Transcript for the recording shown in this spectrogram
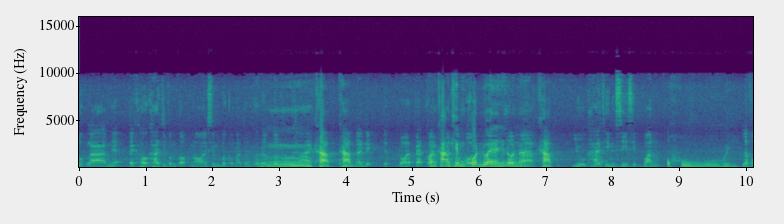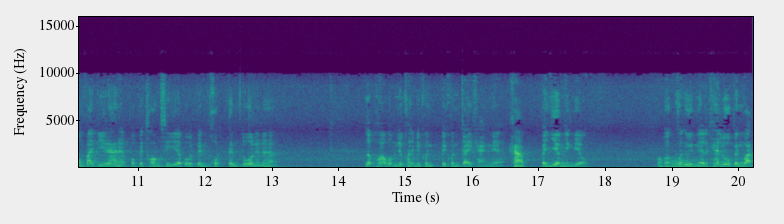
ลูกหลานเนี่ยไปเข้าค่ายที่บางกอกน้อยซึ่งบางกอกน้อยตอนนั้นก็เริ่มต้นทำค่ายอืมครับผมครับจำได้เด็กเจ็ดร้อยแปดร้อยค่อนข้างเข้มข้นด้วยนะที่นู่นนะมากครับ อยู่ค่ายทีนึงสี่สิบวัน โอ้โห แล้วผมไปปีแรกเนี่ยผมไปท้องเสียผมไปเป็นผดเต็มตัวเนี่ยนะฮะ แล้วพ่อผมด้วยความที่เป็นคนเป็นคนใจแข็งเนี่ยครับ ไปเยี่ยมอย่างเดียวโอ้โหเพราะคนอื่นเนี่ยแค่ลูกเป็นหวัด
